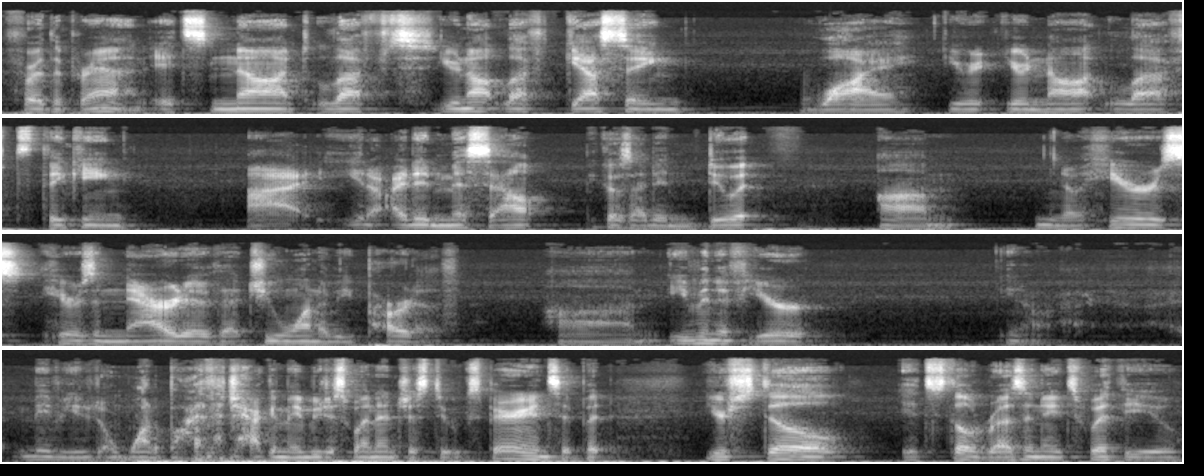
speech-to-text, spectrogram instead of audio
for the brand. It's not left. You're not left guessing why. You're you're not left thinking, I you know I didn't miss out because I didn't do it. Um, you know, here's here's a narrative that you want to be part of. Um, even if you're, you know, maybe you don't want to buy the jacket, maybe you just went in just to experience it, but you're still it still resonates with you,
